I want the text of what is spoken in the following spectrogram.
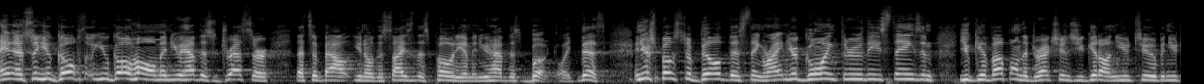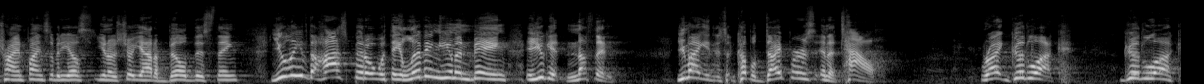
And so you go, you go home and you have this dresser that's about, you know, the size of this podium and you have this book like this. And you're supposed to build this thing, right? And you're going through these things and you give up on the directions. You get on YouTube and you try and find somebody else, you know, show you how to build this thing. You leave the hospital with a living human being and you get nothing. You might get just a couple diapers and a towel, right? Good luck. Good luck.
